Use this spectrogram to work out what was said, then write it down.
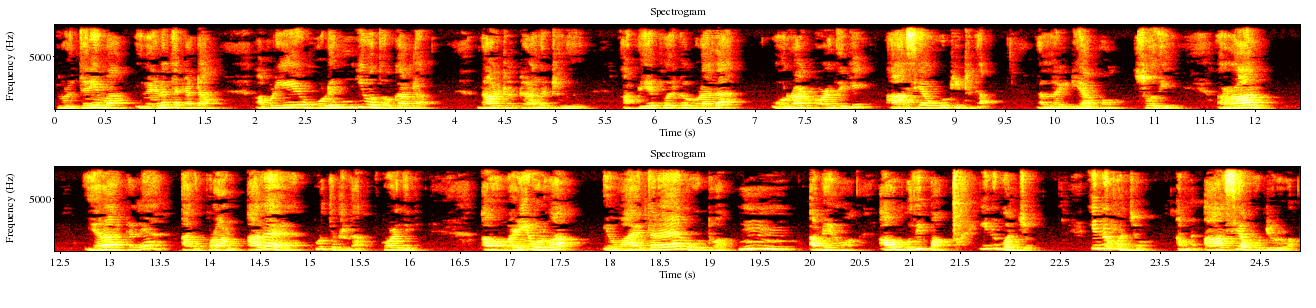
இவளுக்கு தெரியுமா? இவன் என்னத்தை கண்டா? அப்படியே ஒடுங்கி வந்து உட்கார்ந்தா. நாட்கள் கலந்துட்டு இருந்தது. அப்படியே போயிருக்க கூடாதா ஒரு நாள் குழந்தைக்கு ஆசையா ஊட்டிட்டு இருக்கா. நல்ல இடியாப்பம் சொதி ரால் எறா இருக்கு இல்லையா? அது ப்ரான். அதை கொடுத்துட்ருக்கான் குழந்தைக்கு. அவன் வழியை விடுவான். இவன் வாயத்தரன்னு ஊட்டுவான். ம் அப்படின்வான் அவன் குதிப்பான். இன்னும் கொஞ்சம். இன்னும் கொஞ்சம். அப்படின்னு ஆசையாக ஊட்டி விடுவான்.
